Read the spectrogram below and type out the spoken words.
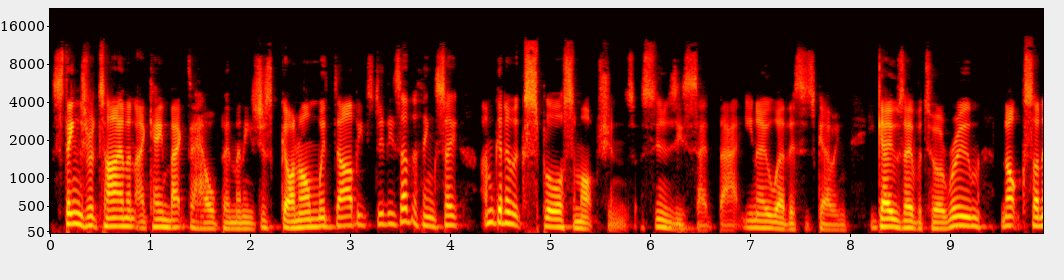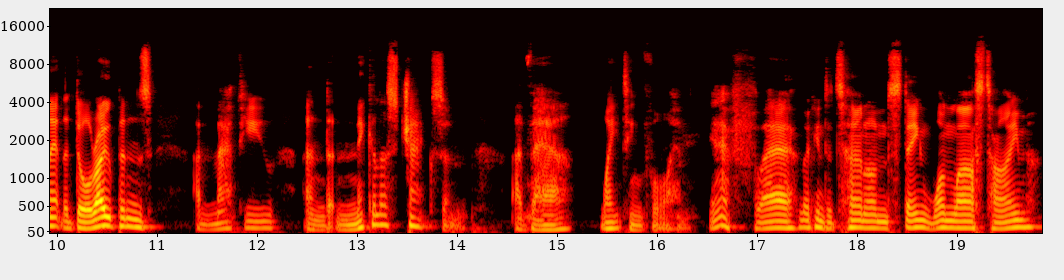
Sting's retirement, I came back to help him, and he's just gone on with Darby to do these other things. So I'm going to explore some options. As soon as he said that, you know where this is going. He goes over to a room, knocks on it, the door opens, and Matthew and Nicholas Jackson are there waiting for him. yeah, Flair looking to turn on Sting one last time.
